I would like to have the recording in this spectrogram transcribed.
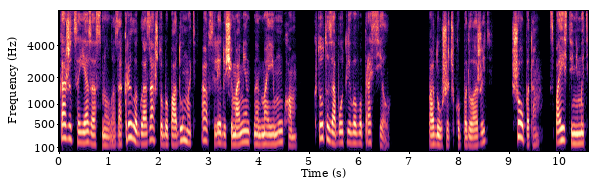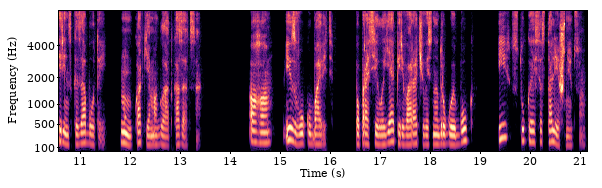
Кажется, я заснула, закрыла глаза, чтобы подумать, а в следующий момент над моим ухом кто-то заботливо вопросил. Подушечку подложить? Шепотом, с поистине материнской заботой. Ну, как я могла отказаться? «Ага, и звук убавить», — попросила я, переворачиваясь на другой бок и стукаясь о столешницу.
